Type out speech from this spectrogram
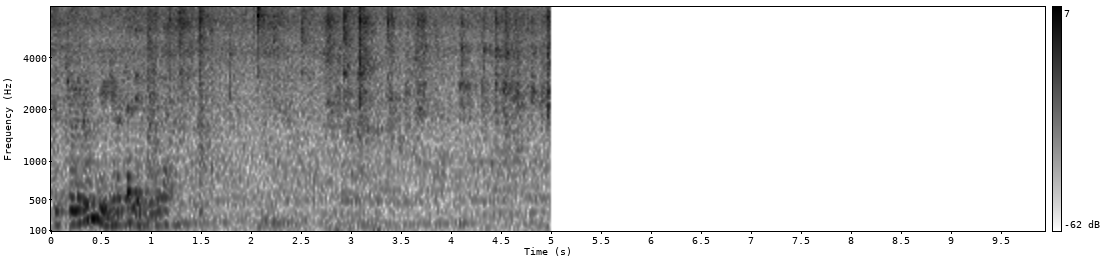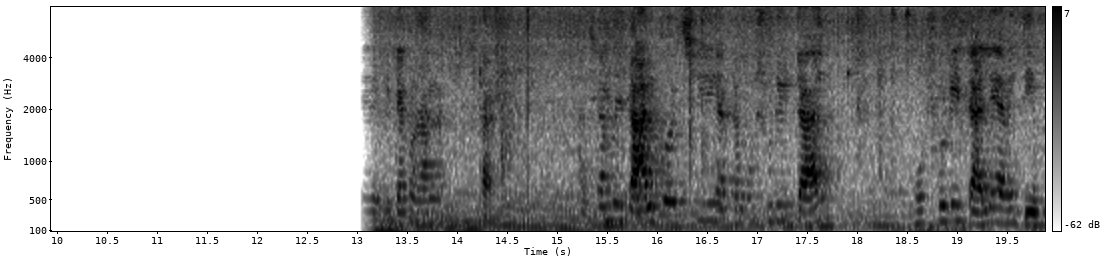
তো চলুন ভিডিওটা দেখতে থাকুন। এটা এখন রান্না স্টার্ট আজকে আমি ডাল করছি, একটা মুসুরির ডাল। মুসুরির ডালে আমি দেব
